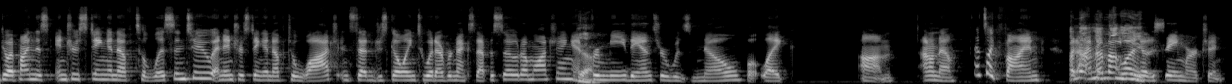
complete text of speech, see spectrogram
do I find this interesting enough to listen to and interesting enough to watch instead of just going to whatever next episode I'm watching? And Yeah. for me, the answer was no. But like, um, I don't know. It's like fine. But I'm I'm, not- I'm Kimi like- no Say merchant.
